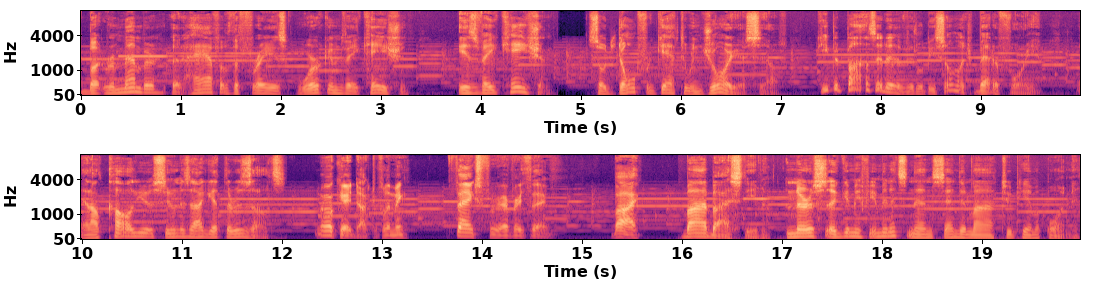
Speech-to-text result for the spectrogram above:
But remember that half of the phrase work and vacation is vacation. So don't forget to enjoy yourself. Keep it positive, it'll be so much better for you. And I'll call you as soon as I get the results. Okay, Dr. Fleming. Thanks for everything. Bye. Bye bye, Stephen. Nurse, uh, give me a few minutes and then send in my 2 p.m. appointment.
